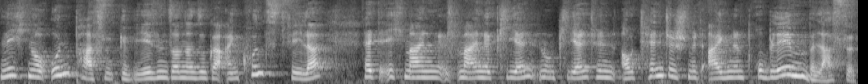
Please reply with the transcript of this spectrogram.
nicht nur unpassend gewesen, sondern sogar ein Kunstfehler, hätte ich mein, meine Klienten und Klientinnen authentisch mit eigenen Problemen belastet.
